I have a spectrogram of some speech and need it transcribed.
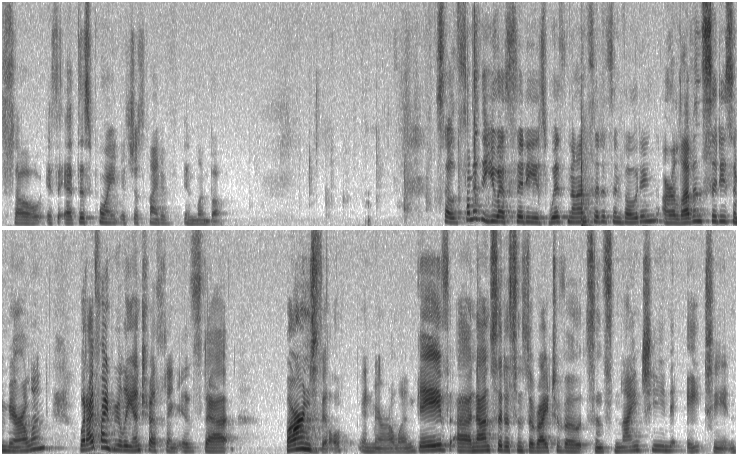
So at this point, it's just kind of in limbo. So some of the US cities with non-citizen voting are 11 cities in Maryland. What I find really interesting is that Barnesville in Maryland gave uh, non-citizens the right to vote since 1918.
